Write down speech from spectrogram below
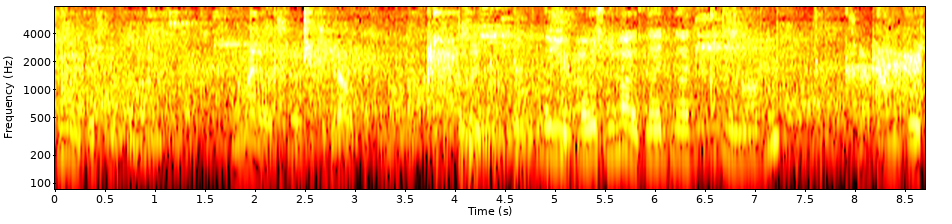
снимали точки. Снимали вот, что это играл, как он. Подожди, а вы снимают на, на, ну, на одну? Слушай, а там будет...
